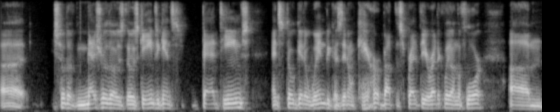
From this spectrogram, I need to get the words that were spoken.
uh, sort of measure those those games against bad teams and still get a win because they don't care about the spread theoretically on the floor. Um,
